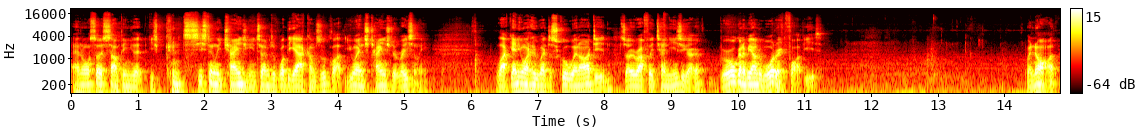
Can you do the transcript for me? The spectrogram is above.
And also something that is consistently changing in terms of what the outcomes look like. UN's changed it recently. Like anyone who went to school when I did, so roughly 10 years ago, we're all going to be underwater in five years. We're not.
